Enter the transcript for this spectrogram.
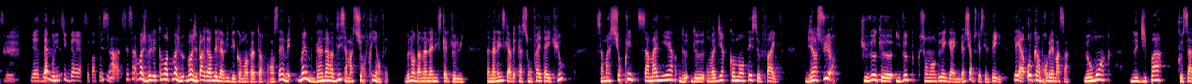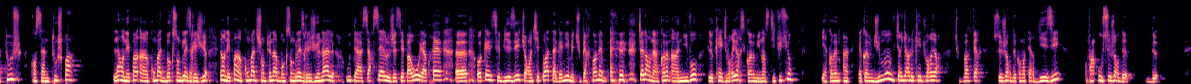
Il y a de la politique derrière, c'est pas possible. C'est ça, ça. Moi, je veux les Moi, je moi, j'ai pas regardé l'avis des commentateurs français, mais même d'un Hardy, ça m'a surpris en fait, venant d'un analyste tel que lui, d'un analyste qui a, son fight IQ, ça m'a surpris sa manière de, de, on va dire, commenter ce fight. Bien sûr, tu veux que, il veut que son anglais gagne, bien sûr, parce que c'est le pays. Là, il n'y a aucun problème à ça. Mais au moins, ne dis pas que ça touche quand ça ne touche pas. Là, on n'est pas un combat de boxe anglaise régionale. Là, on n'est pas un combat de championnat boxe anglaise régionale où tu es à Sarcelles ou je sais pas où et après, euh, ok, c'est biaisé, tu rentres chez toi, tu as gagné, mais tu perds quand même. tu vois, là, on est quand même à un niveau. Le Cage Warrior, c'est quand même une institution. Il y a quand même un, il y a quand même du monde qui regarde le Cage Warrior. Tu peux pas faire ce genre de commentaires biaisés, enfin, ou ce genre de, de,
